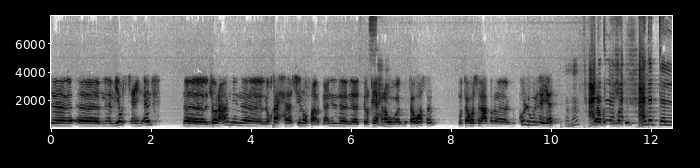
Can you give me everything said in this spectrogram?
190 ألف جرعة من لقاح سينوفارم. يعني التلقيح راهو متواصل. متواصل عبر كل الولايات عدد الح... عدد ال...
